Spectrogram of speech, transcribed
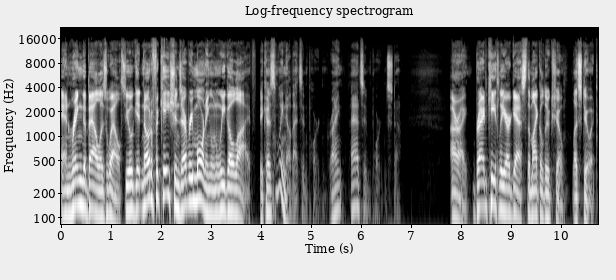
and ring the bell as well. So you'll get notifications every morning when we go live because we know that's important, right? That's important stuff. All right. Brad Keithley, our guest, The Michael Duke Show. Let's do it.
